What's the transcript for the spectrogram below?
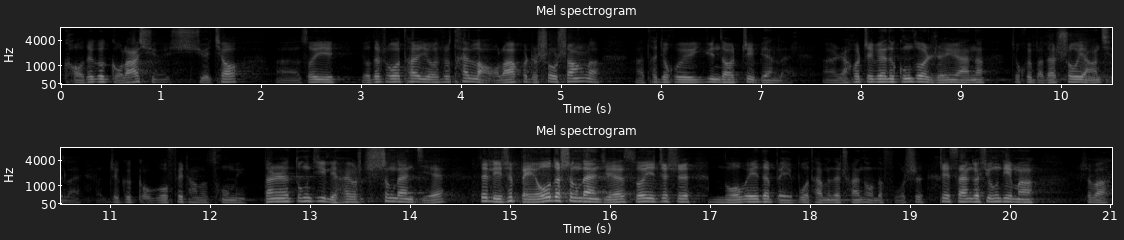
考这个狗拉雪雪橇，啊，所以有的时候他有时候太老了或者受伤了，啊，他就会运到这边来，啊，然后这边的工作人员呢就会把它收养起来。这个狗狗非常的聪明。当然，冬季里还有圣诞节，这里是北欧的圣诞节，所以这是挪威的北部他们的传统的服饰。这三个兄弟嘛，是吧？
